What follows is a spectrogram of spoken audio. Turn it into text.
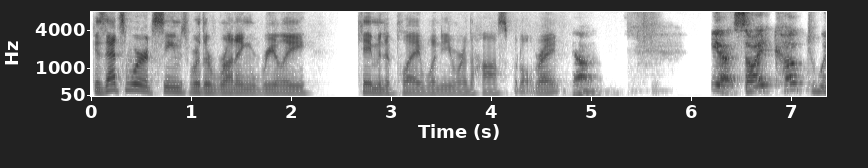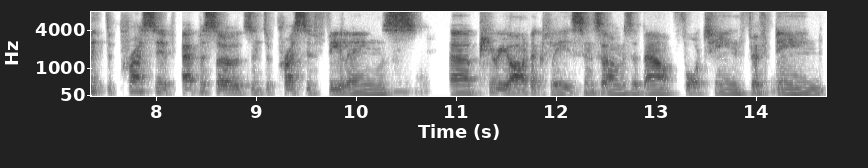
Because that's where it seems where the running really came into play when you were in the hospital right? Yeah. Yeah so i'd coped with depressive episodes and depressive feelings uh, periodically since I was about 14, 15,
